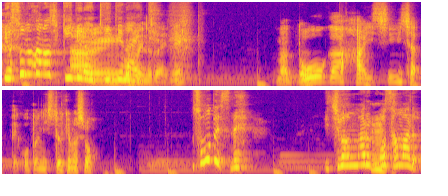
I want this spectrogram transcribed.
いや、その話聞いてない聞いてないごめんなさいね。まあ、動画配信者ってことにしておきましょそうですね。一番丸く収まる。う。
